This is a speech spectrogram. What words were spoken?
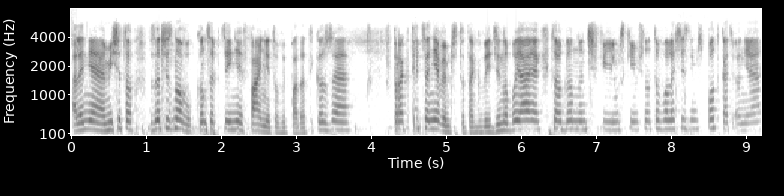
Ale nie, mi się to, to znaczy znowu, koncepcyjnie fajnie to wypada, tylko że w praktyce nie wiem, czy to tak wyjdzie, no bo ja jak chcę oglądać film z kimś, no to wolę się z nim spotkać, a nie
